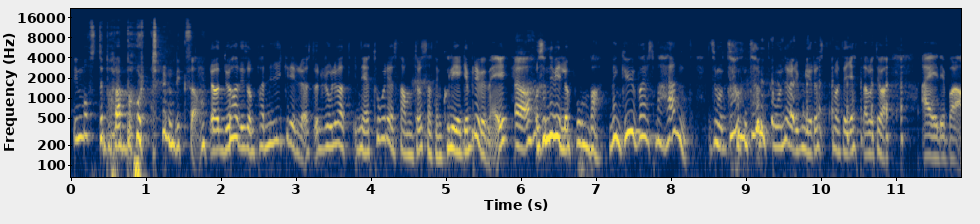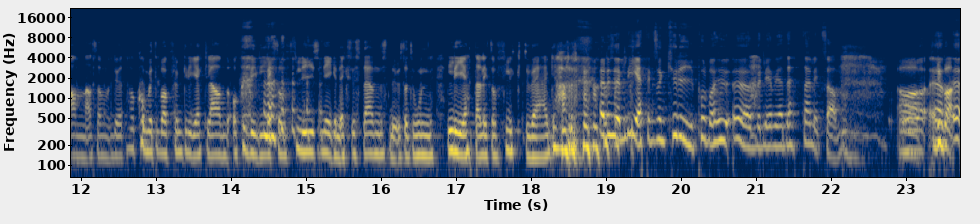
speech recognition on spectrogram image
vi måste bara bort liksom. Ja, du hade ju sån panik i din röst och det roliga var att när jag tog det samtalet satt en kollega bredvid mig ja. och så när vi la på hon bara, men gud vad är det som har hänt? Liksom, hon, hon, hon hörde min röst som att jag är jätteallvarlig. Jag bara, nej det är bara Anna som du vet, har kommit tillbaka från Grekland och vill liksom fly sin egen existens nu så att hon letar liksom flyktvägar. Ja, det letar liksom kryphål, bara hur överlever jag detta liksom? Ja, och bara...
